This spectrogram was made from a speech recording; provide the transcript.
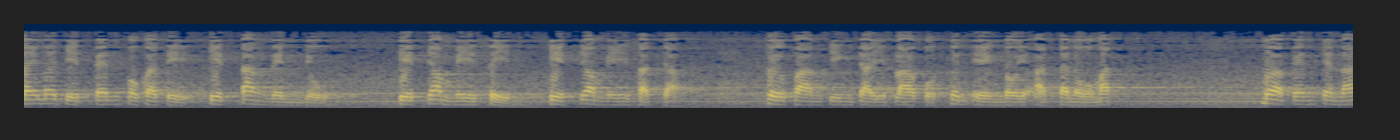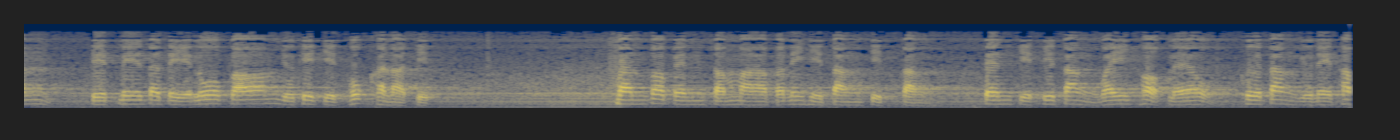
ในเมื่อจิตเป็นปกติจิตตั้งเด่นอยู่ จิตย่อมมีศีลจิตย่อมมีสัจจะคือความจริงใจปรากฏขึ้นเองโดยอัตโนมัติ เมื่อเป็นเช่นนั้น จิตมีสติรู้พร้อมอยู่ที่จิตทุกขณะจิต มันก็เป็นสัมมาปณิหิตังจิตตัง เป็นจิตที่ตั้งไว้ชอบแล้ว คือตั้งอยู่ในถ้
